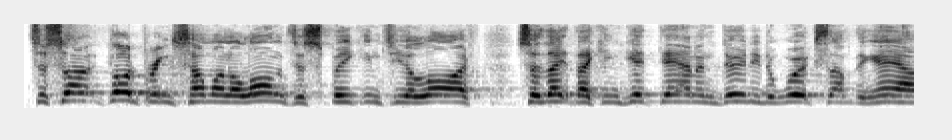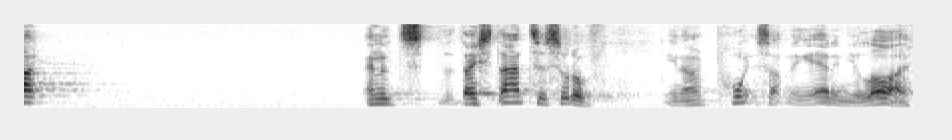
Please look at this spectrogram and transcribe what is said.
So, so God brings someone along to speak into your life so that they can get down and dirty to work something out. And it's, they start to sort of, you know, point something out in your life.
